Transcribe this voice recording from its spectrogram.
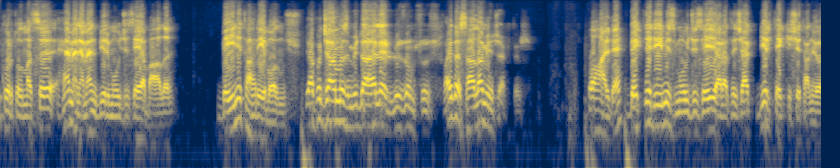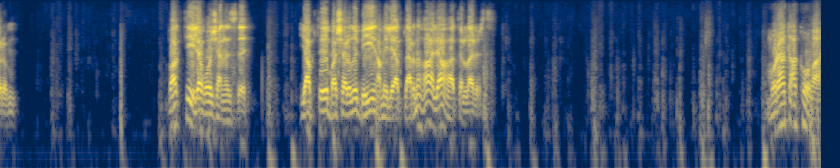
kurtulması hemen hemen bir mucizeye bağlı. Beyni tahrip olmuş. Yapacağımız müdahale lüzumsuz. Fayda sağlamayacaktır. O halde Beklediğimiz mucizeyi yaratacak bir tek kişi tanıyorum. Vaktiyle hocanızdı. Yaptığı başarılı beyin ameliyatlarını hala hatırlarız. Murat Akova.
